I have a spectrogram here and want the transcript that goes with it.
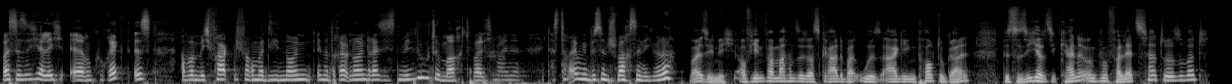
was ja sicherlich ähm, korrekt ist. Aber mich fragt mich, warum er die neun, in der 39. Minute macht, weil ich meine, das ist doch irgendwie ein bisschen schwachsinnig, oder? Weiß ich nicht. Auf jeden Fall machen sie das gerade bei USA gegen Portugal. Bist du sicher, dass sich keiner irgendwo verletzt hat oder sowas?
